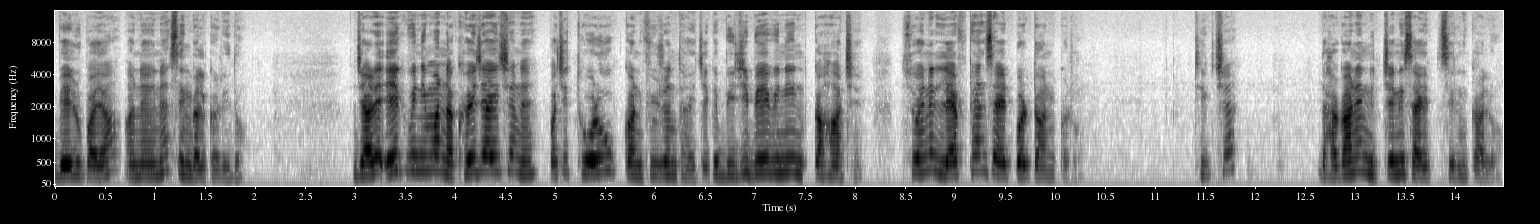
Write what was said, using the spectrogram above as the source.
બે લૂપાયા અને એને સિંગલ કરી દો. જ્યારે એક વિનીમાં નખાઈ જાય છે ને, પછી થોડું કન્ફ્યુઝન થાય છે કે બીજી બે વિની કહાં છે? સો એને લેફ્ટ હેન્ડ સાઈડ પર ટર્ન કરો. ઠીક છે? ધાગાને નીચેની સાઈડથી નીકાળો.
